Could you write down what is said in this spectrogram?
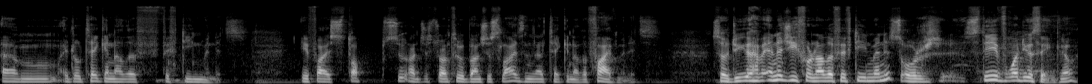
um, it'll take another 15 minutes. If I stop soon, I'll just run through a bunch of slides and then I'll take another five minutes. So do you have energy for another 15 minutes? Or Steve, what do you think? No?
